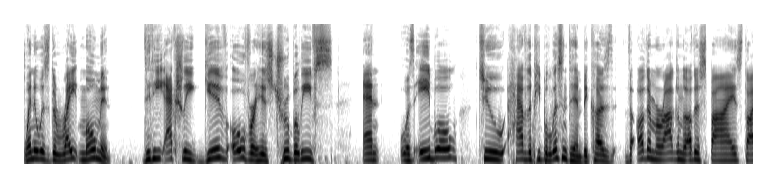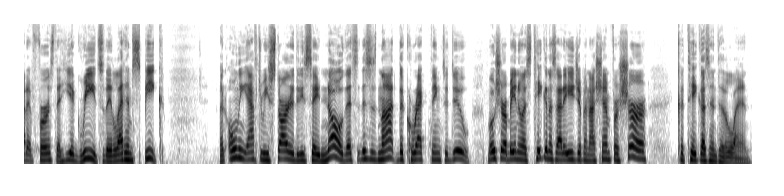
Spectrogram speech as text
when it was the right moment, did he actually give over his true beliefs and was able to have the people listen to him because the other Meraglim, the other spies, thought at first that he agreed, so they let him speak. And only after he started did he say, No, that's, this is not the correct thing to do. Moshe Rabbeinu has taken us out of Egypt, and Hashem for sure could take us into the land.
